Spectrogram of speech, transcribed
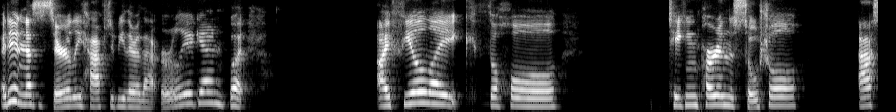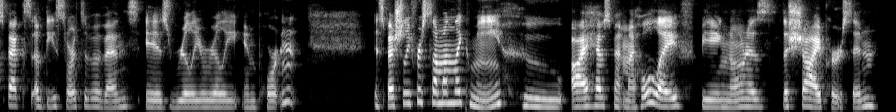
I didn't necessarily have to be there that early again, but I feel like the whole taking part in the social aspects of these sorts of events is really, really important, especially for someone like me who I have spent my whole life being known as the shy person.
